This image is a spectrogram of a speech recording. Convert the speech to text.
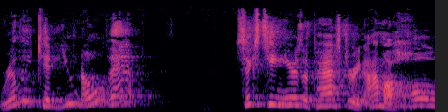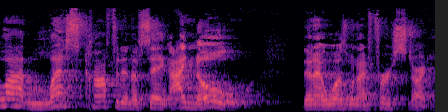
really? Can you know that? 16 years of pastoring, I'm a whole lot less confident of saying I know than I was when I first started.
